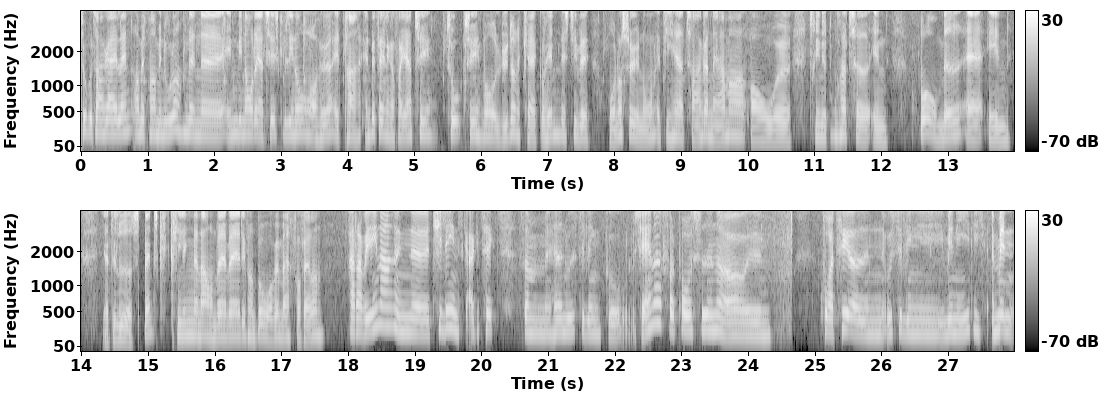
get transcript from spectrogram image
Supertanker er i land om et par minutter, men øh, inden vi når dertil, skal vi lige nå at høre et par anbefalinger fra jer til, to til, hvor lytterne kan gå hen, hvis de vil undersøge nogle af de her tanker nærmere. Og øh, Trine, du har taget en bog med af en, ja, det lyder et spansk klingende navn. Hvad, hvad er det for en bog, og hvem er forfatteren? Aravena, en øh, chilensk arkitekt, som havde en udstilling på Luciana for et par år siden, og øh, kuraterede en udstilling i Venedig. Men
